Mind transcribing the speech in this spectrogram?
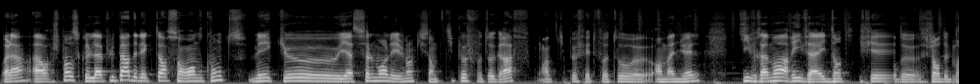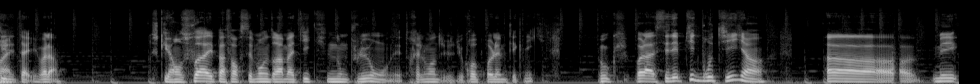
Voilà, alors je pense que la plupart des lecteurs s'en rendent compte, mais qu'il y a seulement les gens qui sont un petit peu photographes, qui ont un petit peu fait de photos en manuel, qui vraiment arrivent à identifier de, ce genre de petits Ouais. détails. Voilà. Ce qui en soi est pas forcément dramatique non plus, on est très loin du, du gros problème technique. Donc voilà, c'est des petites broutilles, hein. Euh, mais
